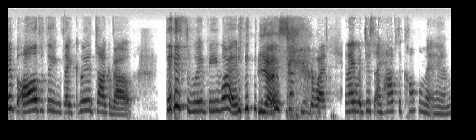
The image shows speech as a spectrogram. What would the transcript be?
of all the things I could talk about, this would be one. yes. This would be the one. And I would just, I have to compliment him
